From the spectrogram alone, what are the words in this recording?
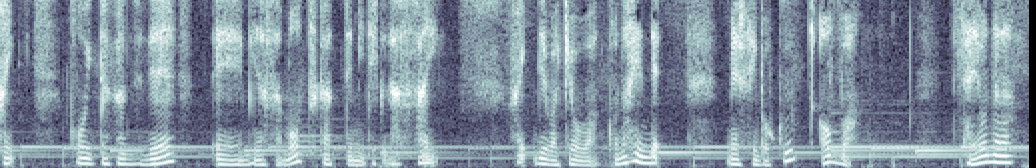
はい。こういった感じで、えー、皆さんも使ってみてください。はい。では今日はこの辺で。Merci beaucoup au revoir さようなら。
